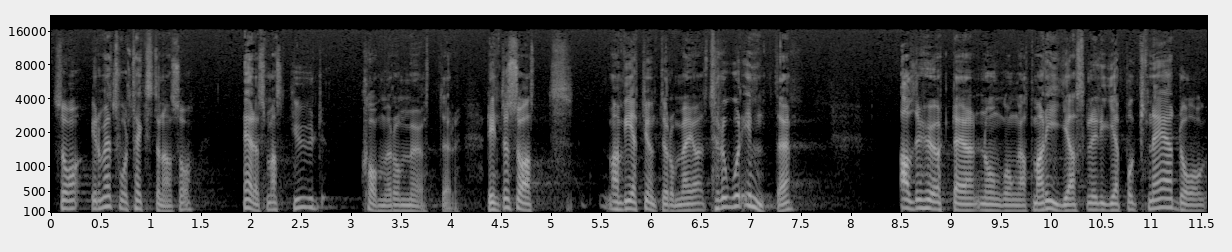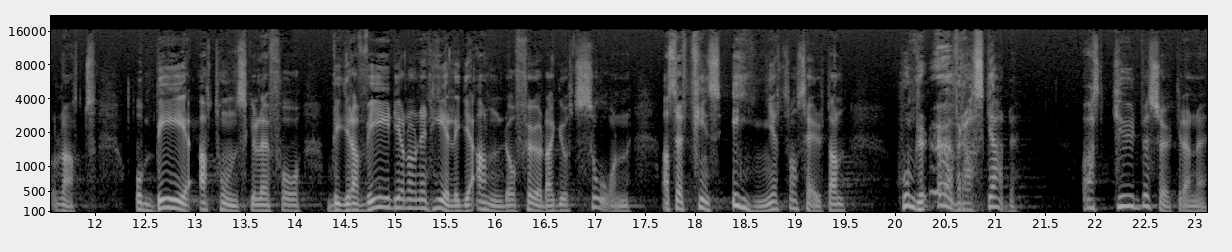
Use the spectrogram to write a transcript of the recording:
Så i de här två texterna så är det som att Gud kommer och möter. Det är inte så att, man vet ju inte, men jag tror inte aldrig hört det någon gång att Maria skulle ligga på knä dag och natt och be att hon skulle få bli gravid genom den helige Ande och föda Guds son. Alltså det finns inget som säger, utan hon blir överraskad av att Gud besöker henne,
